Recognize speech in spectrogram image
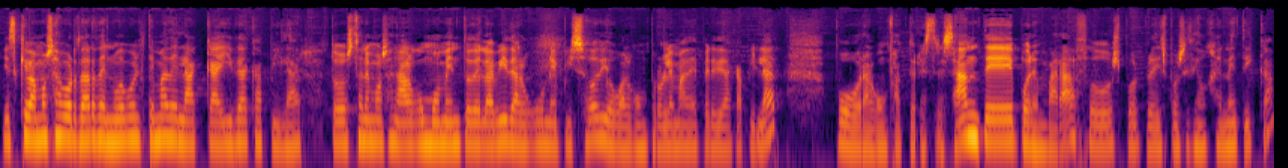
Y es que vamos a abordar de nuevo el tema de la caída capilar. Todos tenemos en algún momento de la vida algún episodio o algún problema de pérdida capilar por algún factor estresante, por embarazos, por predisposición genética.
